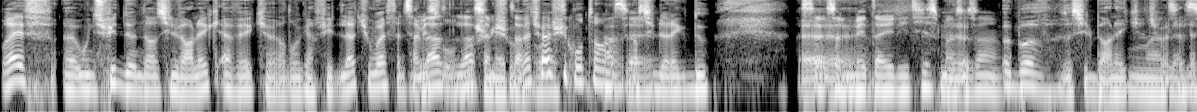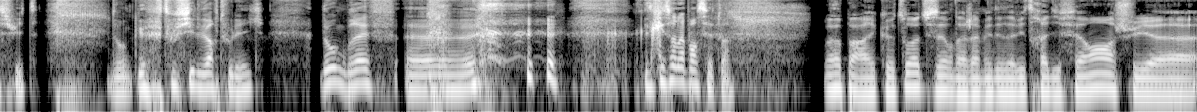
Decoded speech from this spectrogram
Bref, euh, une suite de Under Silver Lake avec euh, Andrew Garfield. Là, tu vois, fan service. Là- ça tu vois, je suis content. Ah, hein, Silver Lake 2. C'est c'est le Euh, métaélitisme, euh, c'est ça Above the Silver Lake, tu vois, la, la ça. suite. Donc, euh, tout Silver, tout Lake. Donc, bref. Qu'est-ce que t'en as pensé, toi? Ouais, pareil que toi, tu sais, on n'a jamais des avis très différents. Je suis, euh,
